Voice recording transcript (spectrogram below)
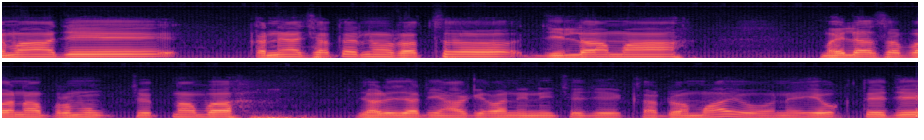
એમાં જે કન્યા છાત્રનો રથ જિલ્લામાં મહિલા સભાના પ્રમુખ ચેતનાબા જાડેજાની આગેવાની નીચે જે કાઢવામાં આવ્યો અને એ વખતે જે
